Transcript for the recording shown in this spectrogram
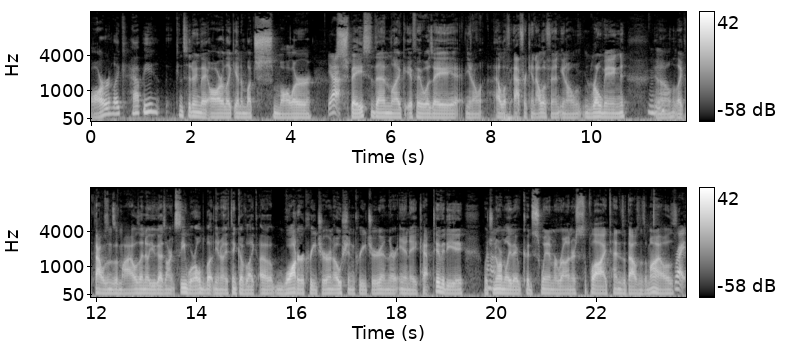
are like happy, considering they are like in a much smaller yeah. space than like if it was a you know elef- African elephant, you know, roaming Mm-hmm. You know, like thousands of miles. I know you guys aren't SeaWorld, but you know, you think of like a water creature, an ocean creature, and they're in a captivity, which uh-huh. normally they could swim or run or fly tens of thousands of miles. Right,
